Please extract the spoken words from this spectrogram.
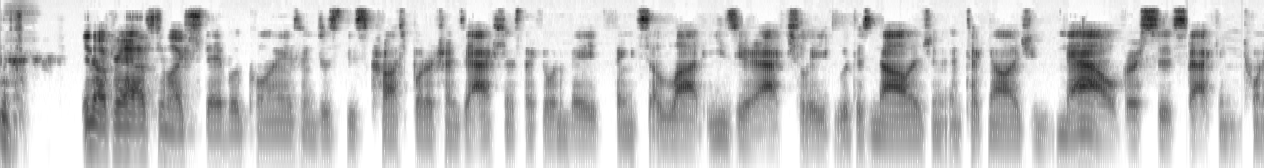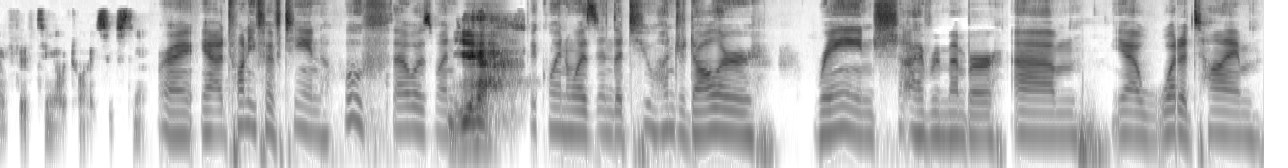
you know, perhaps in like stable coins and just these cross border transactions, think it would have made things a lot easier actually with this knowledge and, and, technology now versus back in 2015 or 2016. Right. Yeah. 2015. Oof. That was when yeah. Bitcoin was in the $200 range, I remember. Um, yeah. What a time.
